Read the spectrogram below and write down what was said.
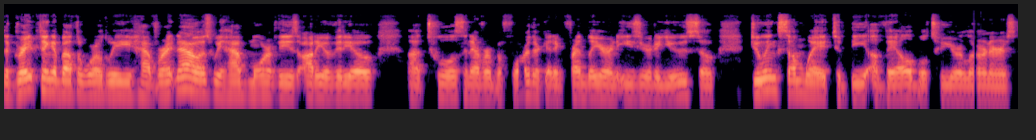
the great thing about the world we have right now now is we have more of these audio video uh, tools than ever before. They're getting friendlier and easier to use. So doing some way to be available to your learners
